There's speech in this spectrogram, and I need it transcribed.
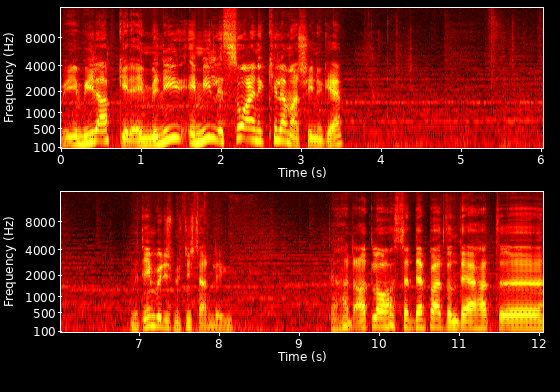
Wie Emil abgeht, ey. Emil, ist so eine Killermaschine, gell? Mit dem würde ich mich nicht anlegen. Der hat Outlaws, der deppert und der hat äh,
